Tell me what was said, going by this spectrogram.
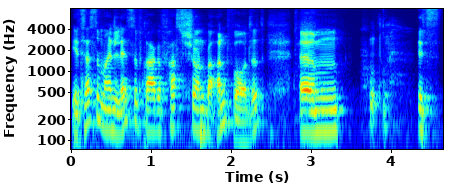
Jetzt hast du meine letzte Frage fast schon beantwortet. Ähm, ist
